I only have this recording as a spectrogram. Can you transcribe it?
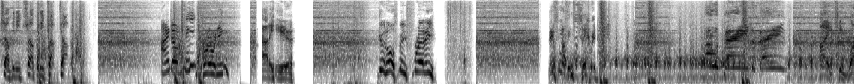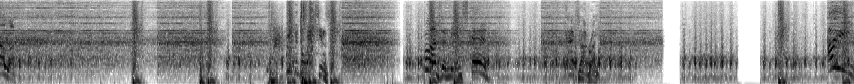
Choppity choppity chop chop. I don't need pruning. Out of here. Get off me, Freddy. There's nothing sacred. Oh, the pain, the pain. Hi, Chihuahua. Read the directions. Bludgeon me instead. That's not right. Aye!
